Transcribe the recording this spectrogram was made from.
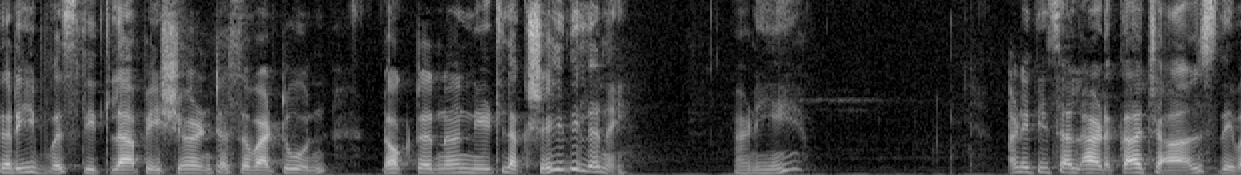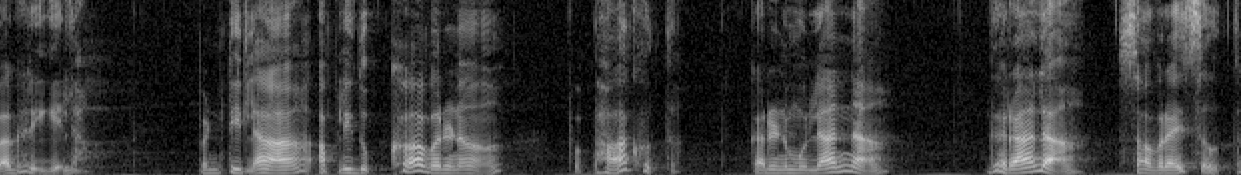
गरीब वस्तीतला पेशंट असं वाटून डॉक्टरनं नीट लक्षही दिलं नाही. आणि आणि तिचा लाडका चार्ल्स देवाघरी गेला. पण तिला आपली दुःख आवरणं भाग होतं. कारण मुलांना घराला सावरायचं होतं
